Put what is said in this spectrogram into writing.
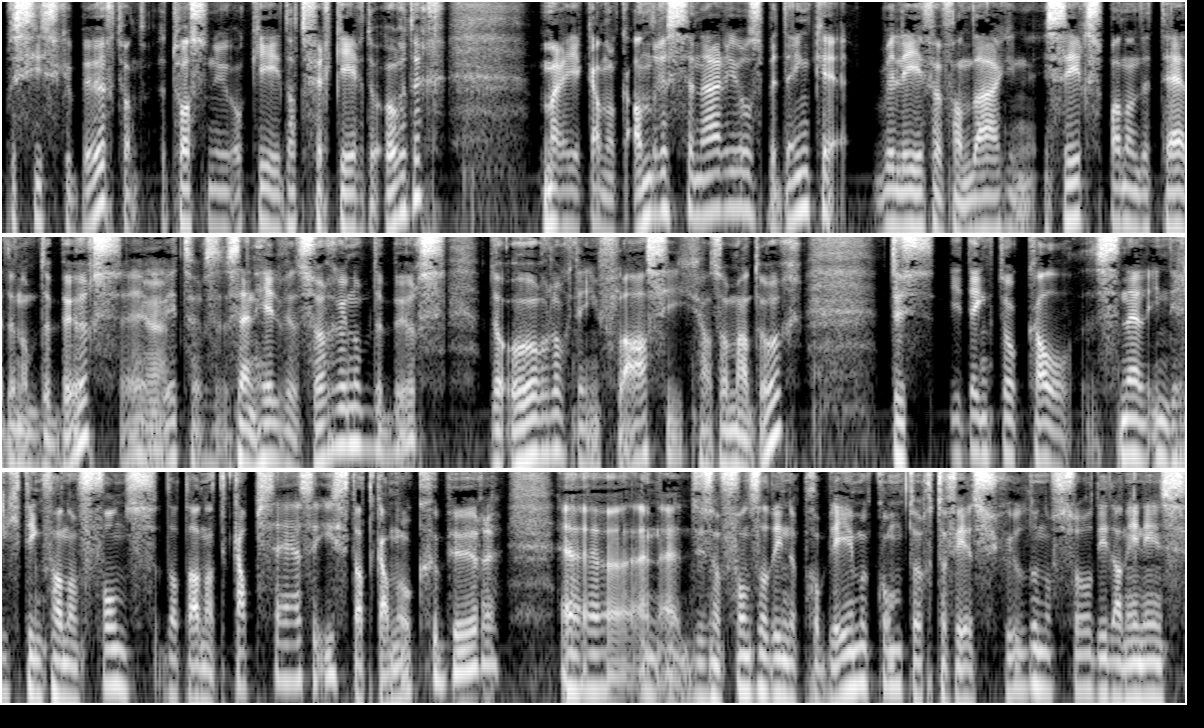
precies gebeurd. Want het was nu oké, okay, dat verkeerde order. Maar je kan ook andere scenario's bedenken. We leven vandaag in zeer spannende tijden op de beurs. Ja. Je weet, er zijn heel veel zorgen op de beurs. De oorlog, de inflatie, ga zo maar door. Dus je denkt ook al snel in de richting van een fonds dat aan het kapseizen is. Dat kan ook gebeuren. Uh, en, uh, dus een fonds dat in de problemen komt door te veel schulden of zo, die dan ineens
